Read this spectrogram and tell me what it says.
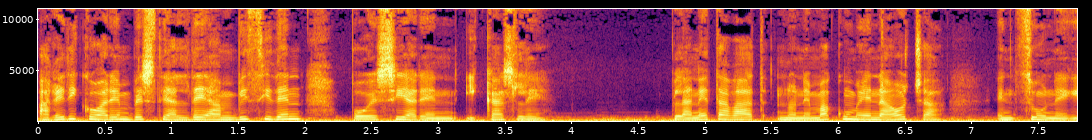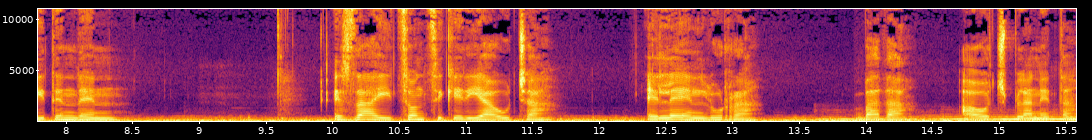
Agerikoaren beste aldean bizi den poesiaren ikasle. Planeta bat non emakumeen ahotsa entzun egiten den. Ez da itzontzikeria hutsa, eleen lurra, bada ahots planeta.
